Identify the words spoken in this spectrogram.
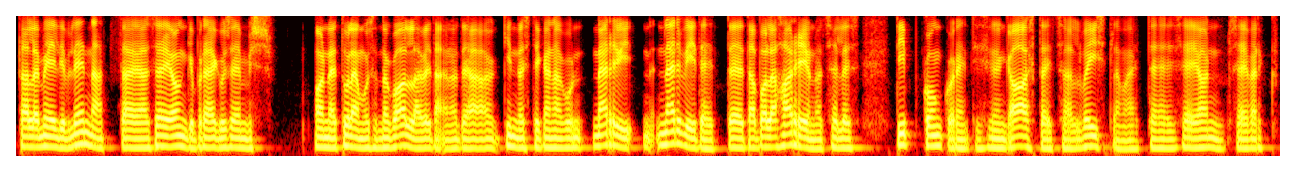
talle meeldib lennata ja see ongi praegu see, mis on need tulemused nagu alla vedanud ja kindlasti ka nagu närvi, närvid, et ta pole harjunud selles tippkonkurentsis mingi aastaid seal võistlema, et see on see värk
